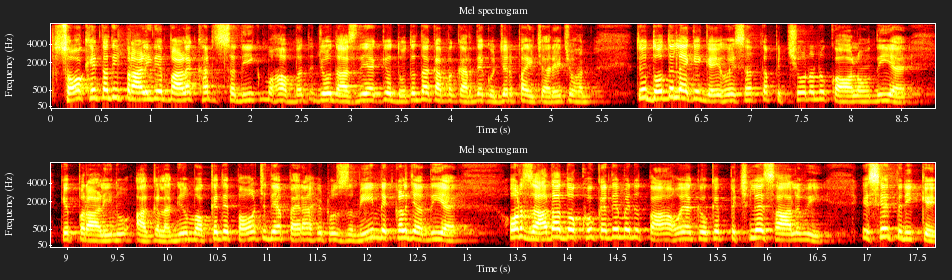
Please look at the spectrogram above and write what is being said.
100 ਖੇਤਾਂ ਦੀ ਪਰਾਲੀ ਦੇ ਬਾਲਕ ਹਨ ਸਦੀਕ ਮੁਹੰਮਦ, ਜੋ ਦੱਸਦੇ ਆ ਕਿ ਉਹ ਦੁੱਧ ਦਾ ਕੰਮ ਕਰਦੇ ਗੁੱਜਰ ਭਾਈਚਾਰੇ ਚੋਂ ਹਨ। ਤੇ ਉਹ ਦੁੱਧ ਲੈ ਕੇ ਗਏ ਹੋਏ ਸਨ, ਤਾਂ ਪਿੱਛੋਂ ਉਹਨਾਂ ਨੂੰ ਕਾਲ ਆਉਂਦੀ ਹੈ ਕਿ ਪਰਾਲੀ ਨੂੰ ਅੱਗ ਲੱਗੀ। ਉਹ ਮੌਕੇ ਤੇ ਪਹੁੰਚਦੇ ਆ ਪੈਰਾਂ ਹੇਠੋਂ ਜ਼ਮੀਨ ਨਿਕਲ ਜਾਂਦੀ ਹੈ। ਔਰ ਜ਼ਿਆਦਾ ਦੁੱਖ ਉਹ ਕਹਿੰਦੇ ਮੈਨੂੰ ਤਾਂ ਹੋਇਆ ਕਿਉਂਕਿ ਪਿਛਲੇ ਸਾਲ ਵੀ ਇਸੇ ਤਰੀਕੇ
